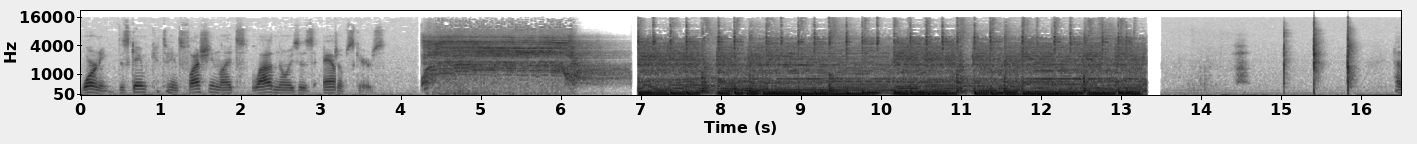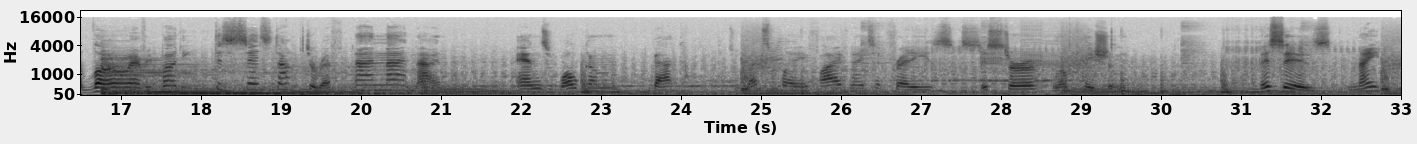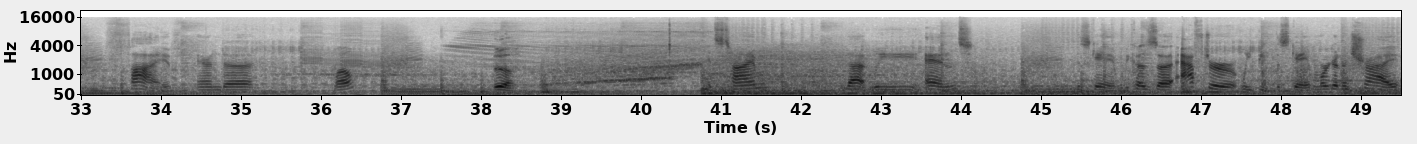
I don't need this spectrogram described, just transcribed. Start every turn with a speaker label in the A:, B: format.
A: Warning, this game contains flashing lights, loud noises, and jump scares. Hello everybody, this is Dr. F999 and welcome back to Let's Play Five Nights at Freddy's Sister Location. This is night five and uh well ugh. It's time that we end this game because uh, after we beat this game, we're gonna try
